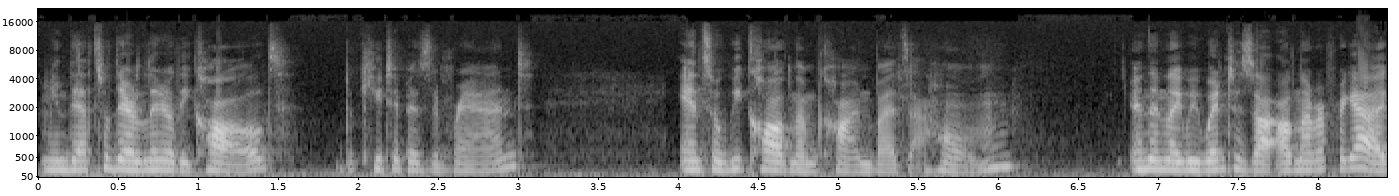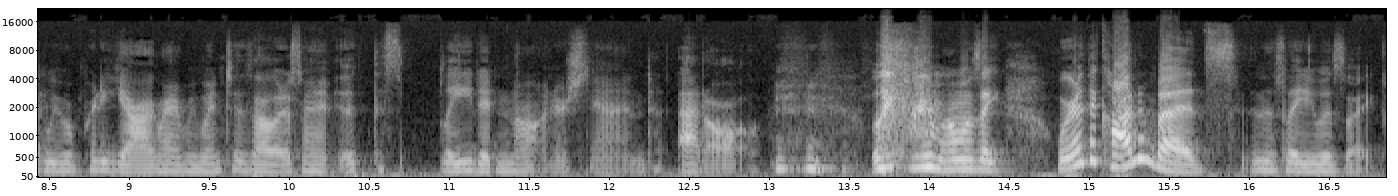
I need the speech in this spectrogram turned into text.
I mean, that's what they're literally called. But Q-tip is the brand, and so we called them cotton buds at home. And then like we went to Zell- I'll never forget. Like we were pretty young when we went to Zellers, and I, like this lady did not understand at all. like my mom was like, "Where are the cotton buds?" And this lady was like,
